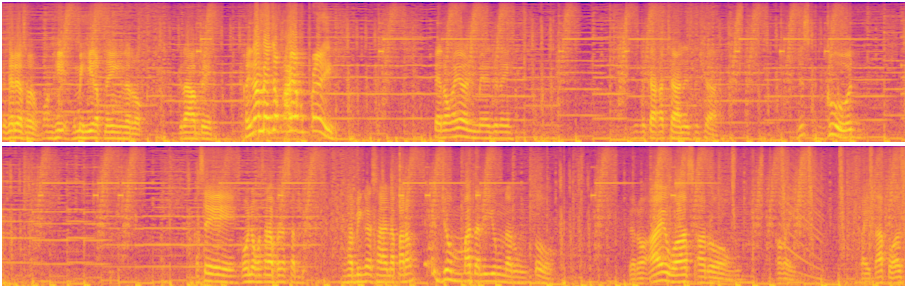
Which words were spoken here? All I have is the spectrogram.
Kasi seryoso, humihirap na yung laro. Grabe. Kanina medyo kaya ko pa eh! Pero ngayon, medyo na medyo nagkaka-challenge na siya. Just good. Kasi, una ko sana pa nasabi, nasabi ko na sana parang medyo madali yung larong to. Pero I was a wrong. Okay. Okay, tapos.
